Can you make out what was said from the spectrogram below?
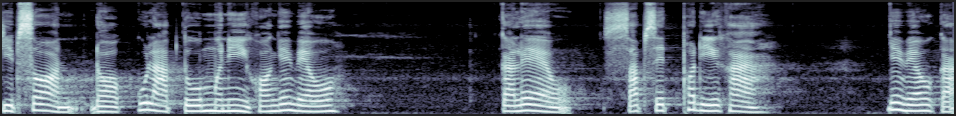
กีบซ่อนดอกกุหลาบตูมมือนี้ของยายแววกะแล้วซับเซ็ตพอดีค่ะยายแววกะ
